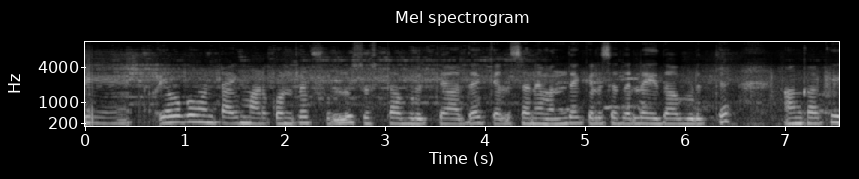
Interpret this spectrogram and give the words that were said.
ಈ, ಯಾವಾಗೋ ಒಂದು ಟೈಮ್ ಮಾಡಿಕೊಂಡ್ರೆ ಫುಲ್ಲು ಸುಸ್ತಾಗ್ಬಿಡುತ್ತೆ. ಅದೇ ಕೆಲಸನೇ, ಒಂದೇ ಕೆಲಸದಲ್ಲೇ ಇದಾಗ್ಬಿಡುತ್ತೆ. ಹಂಗಾಗಿ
